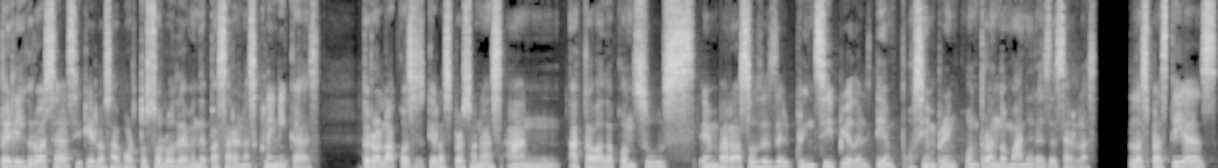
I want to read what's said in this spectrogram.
peligrosas y que los abortos solo deben de pasar en las clínicas. Pero la cosa es que las personas han acabado con sus embarazos desde el principio del tiempo, siempre encontrando maneras de hacerlas. Las pastillas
